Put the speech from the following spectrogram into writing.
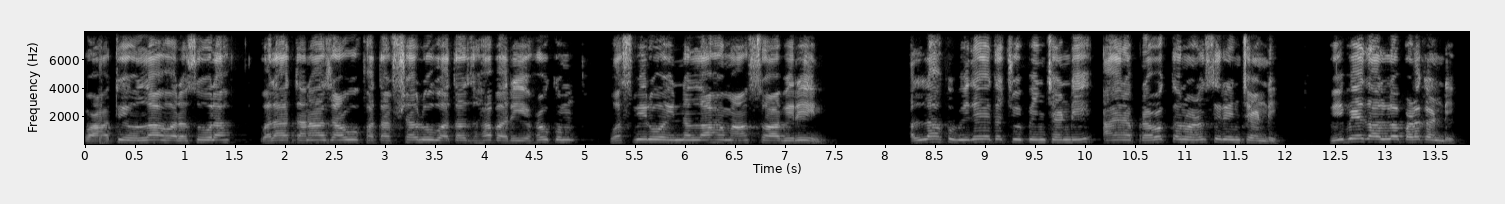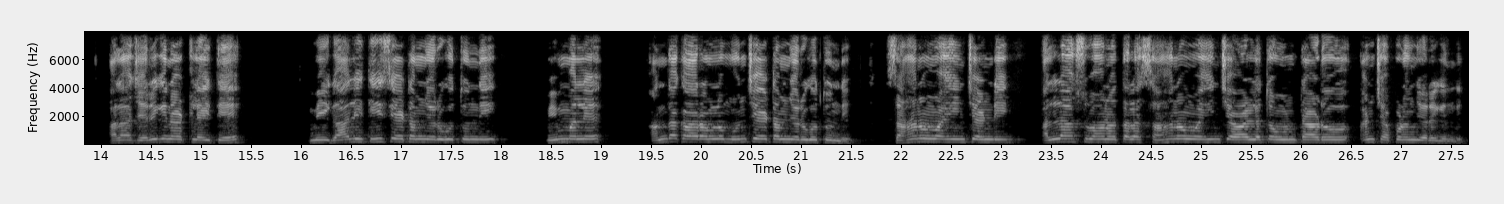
وأطيعوا الله ورسوله ولا تنازعوا فتفشلوا وتذهب ريحكم واصبروا إن الله مع الصابرين అల్లాహకు విధేయత చూపించండి ఆయన ప్రవక్తను అనుసరించండి విభేదాల్లో పడకండి అలా జరిగినట్లయితే మీ గాలి తీసేయటం జరుగుతుంది మిమ్మల్ని అంధకారంలో ముంచేయటం జరుగుతుంది సహనం వహించండి అల్లాహ్ సుబానతల సహనం వహించే వాళ్ళతో ఉంటాడు అని చెప్పడం జరిగింది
